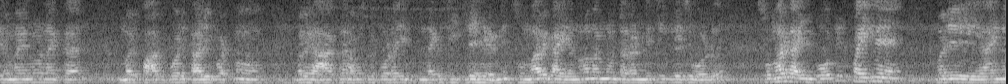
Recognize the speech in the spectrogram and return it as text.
చిన్నమైన మరి పాతపాడు కాళీపట్నం మరి ఆ గ్రామస్తులు కూడా ఇతని దగ్గర సీట్లు వేసారండి సుమారుగా ఐదు వందల మంది ఉంటారండి సీట్లు వేసేవాళ్ళు. సుమారుగా ఐదు కోట్ల పైనే మరి ఆయన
